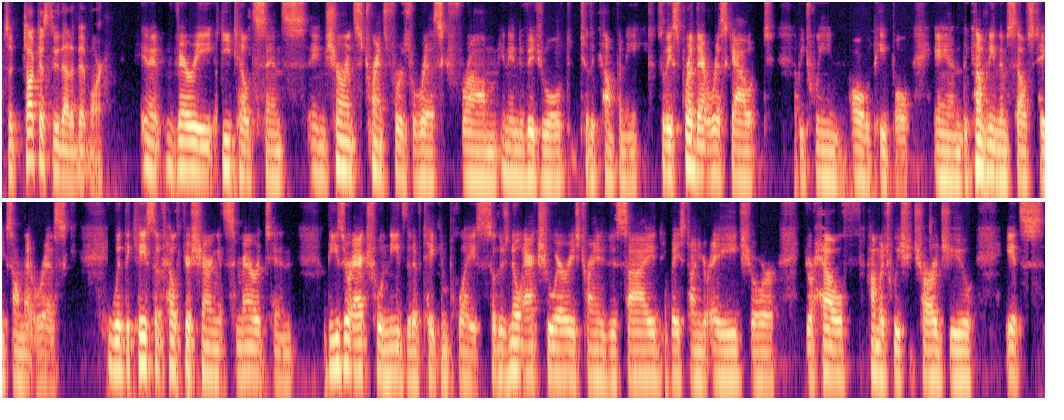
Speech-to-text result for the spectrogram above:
So talk us through that a bit more. In a very detailed sense, insurance transfers risk from an individual to the company. So they spread that risk out between all the people, and the company themselves takes on that risk. With the case of healthcare sharing at Samaritan, these are actual needs that have taken place. So there's no actuaries trying to decide based on your age or your health how much we should charge you. It's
